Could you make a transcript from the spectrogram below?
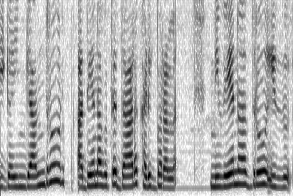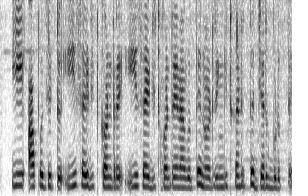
ಈಗ ಹಿಂಗೆ ಅಂದರೂ ಅದೇನಾಗುತ್ತೆ, ದಾರ ಕಡಿಗೆ ಬರಲ್ಲ. ನೀವೇನಾದರೂ ಇದು ಈ ಆಪೋಸಿಟ್ಟು, ಈ ಸೈಡ್ ಇಟ್ಕೊಂಡ್ರೆ, ಈ ಸೈಡ್ ಇಟ್ಕೊಂಡ್ರೆ ಏನಾಗುತ್ತೆ, ನೋಡಿರಿ ಹಿಂಗೆ ಇಟ್ಕೊಂಡಿರ್ತಾ ಜರ್ಗ್ ಬಿಡುತ್ತೆ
